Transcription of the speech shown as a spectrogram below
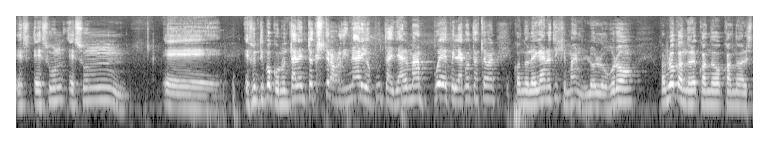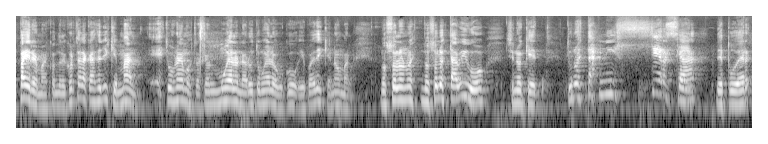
es, es un es un eh, es un tipo con un talento extraordinario, puta, ya el man puede pelear contra este man. Cuando le gana, yo dije, man, lo logró. Por ejemplo, cuando, cuando, cuando el Spider-Man, cuando le corta la cabeza, yo dije, man, esto es una demostración muy a lo Naruto, muy a lo Goku. Y después dije, no, man, no solo, no, es- no solo está vivo, sino que tú no estás ni cerca de poder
